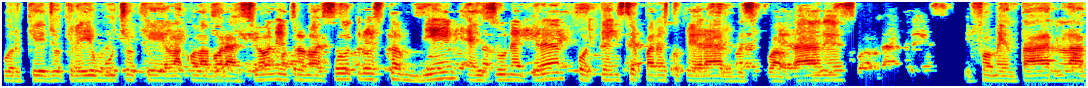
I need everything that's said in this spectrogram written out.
porque yo creo mucho que la colaboración entre nosotros también es una gran potencia para superar desigualdades y fomentar la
